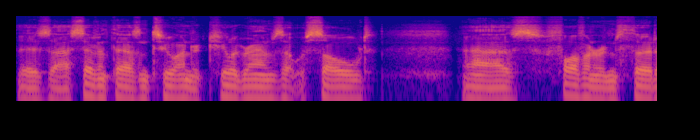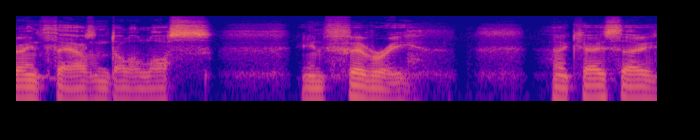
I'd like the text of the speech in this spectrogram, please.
There's uh, 7,200 kilograms that were sold. Uh, $513,000 loss in February. Okay, so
